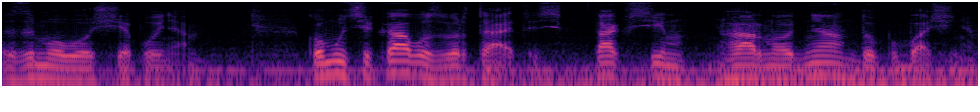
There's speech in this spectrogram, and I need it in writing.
зимового щеплення. Кому цікаво, звертайтесь. Так, всім гарного дня, до побачення.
